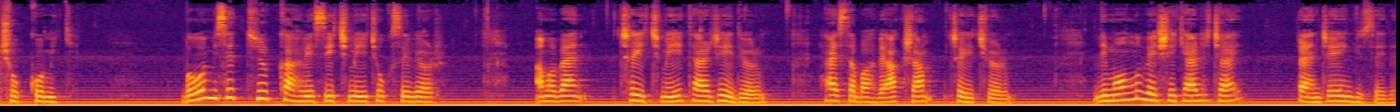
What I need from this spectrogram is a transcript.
Çok komik. Babam ise Türk kahvesi içmeyi çok seviyor. Ama ben çay içmeyi tercih ediyorum. Her sabah ve akşam çay içiyorum. Limonlu ve şekerli çay bence en güzeli.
